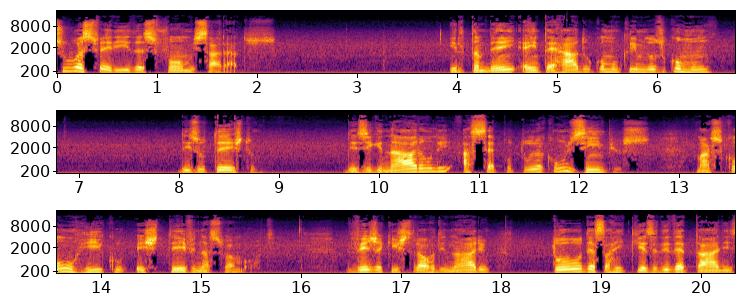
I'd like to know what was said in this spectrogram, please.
suas feridas fomos sarados. Ele também é enterrado como um criminoso comum. Diz o texto: Designaram-lhe a sepultura com os ímpios mas com o rico esteve na sua morte. Veja que extraordinário toda essa riqueza de detalhes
